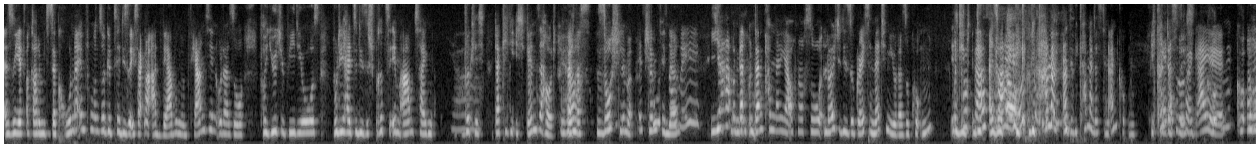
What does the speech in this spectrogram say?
also jetzt auch gerade mit dieser Corona-Impfung und so, gibt es ja diese, ich sag mal, Art Werbung im Fernsehen oder so vor YouTube-Videos, wo die halt so diese Spritze im Arm zeigen. Wirklich, da kriege ich Gänsehaut, Ja. weil ich das so schlimme, Es schlimm finde. so weh. Ja, und dann, und dann kommen dann ja auch noch so Leute, die so Grey's Anatomy oder so gucken. Ich und die, die also wie, wie kann man, also wie kann man das denn angucken? Ich Hey, könnte das das, ist nicht. voll geil. Gucken, gucken Oh.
